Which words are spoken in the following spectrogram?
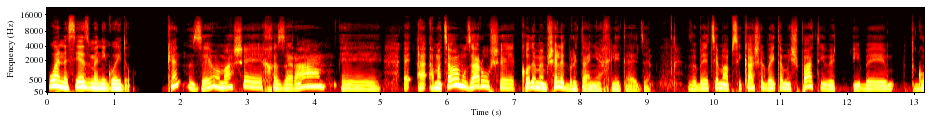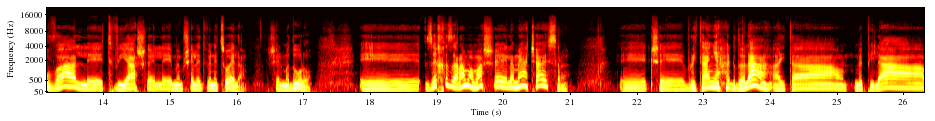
הוא הנשיא הזמני גוויידו. כן, זה ממש אה, חזרה. אה, אה, המצב המוזר הוא שקודם ממשלת בריטניה החליטה את זה. ובעצם הפסיקה של בית המשפט היא, היא בתגובה לתביעה של ממשלת ונצואלה, של מדורו. זה חזרה ממש למאה ה-19. כשבריטניה הגדולה הייתה מפילה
